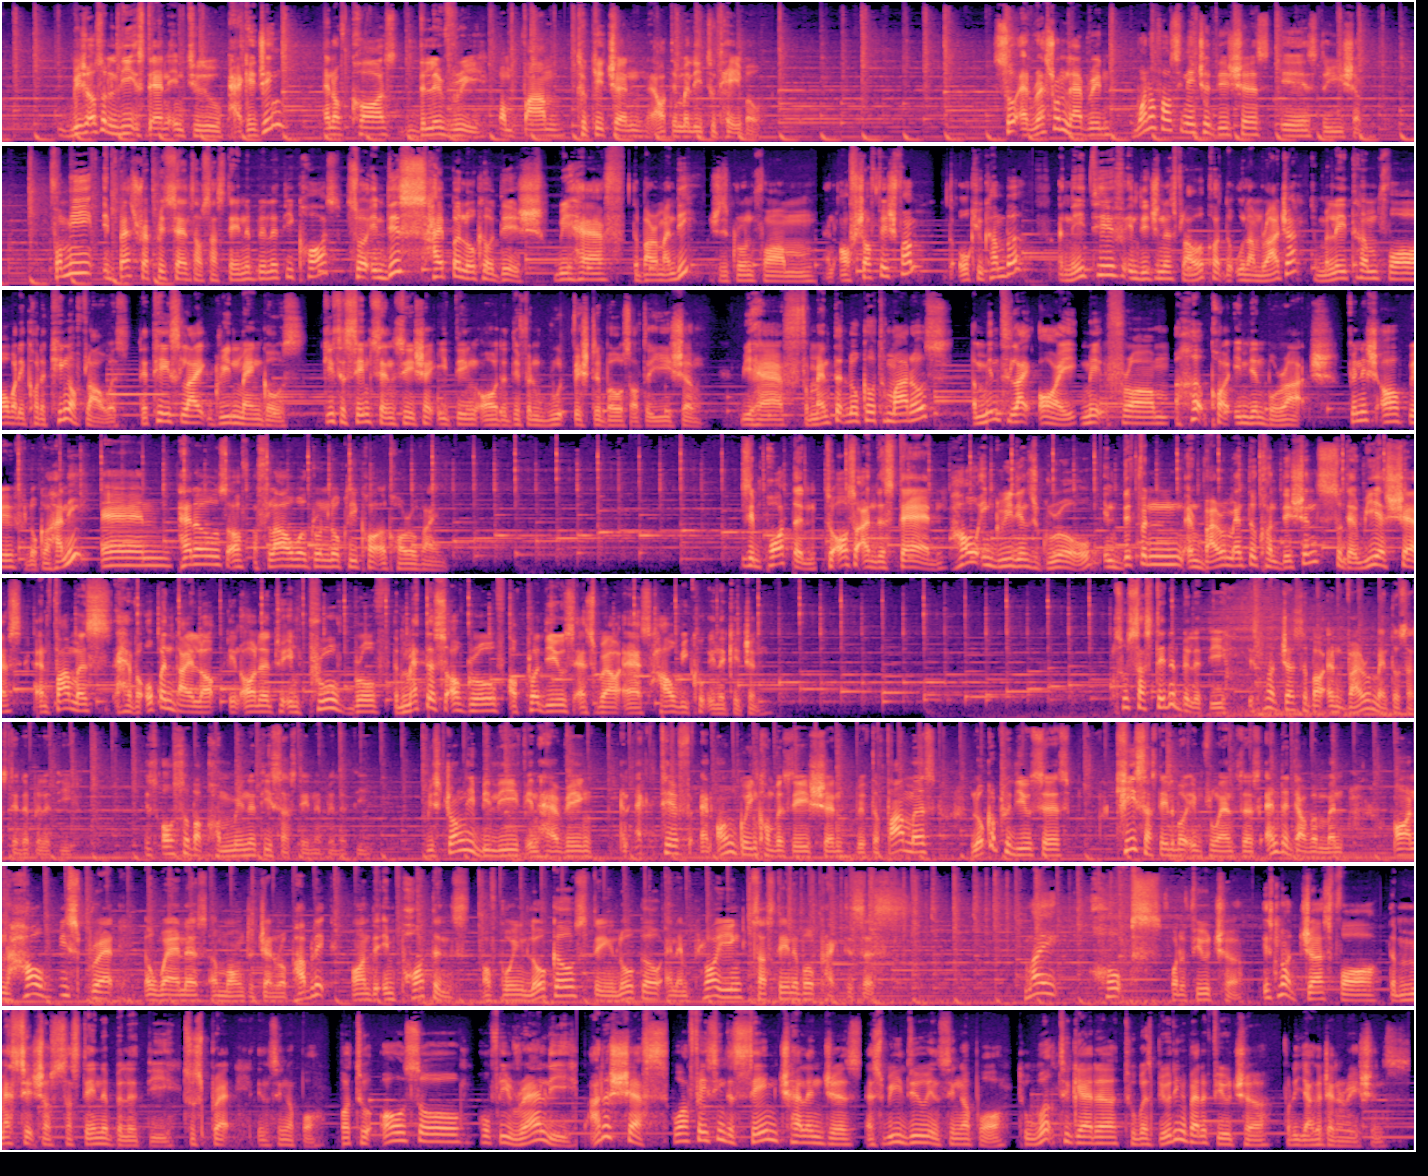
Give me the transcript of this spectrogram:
Which also leads then into packaging and of course, delivery from farm to kitchen and ultimately to table. So at Restaurant Labyrinth, one of our signature dishes is the sheng. For me, it best represents our sustainability cause. So in this hyper-local dish, we have the barramundi, which is grown from an offshore fish farm, the old cucumber, a native indigenous flower called the ulam raja, the Malay term for what they call the king of flowers. They taste like green mangoes. Gives the same sensation eating all the different root vegetables of the yu sheng. We have fermented local tomatoes, a mint-like oil made from a herb called Indian borage. Finish off with local honey and petals of a flower grown locally called a coral vine. It's important to also understand how ingredients grow in different environmental conditions so that we as chefs and farmers have an open dialogue in order to improve both the methods of growth of produce as well as how we cook in the kitchen. So sustainability is not just about environmental sustainability. It's also about community sustainability. We strongly believe in having an active and ongoing conversation with the farmers, local producers, key sustainable influencers and the government on how we spread awareness among the general public on the importance of going local, staying local and employing sustainable practices. My hopes for the future It's not just for the message of sustainability to spread in Singapore, but to also hopefully rally other chefs who are facing the same challenges as we do in Singapore to work together towards building a better future for the younger generations.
